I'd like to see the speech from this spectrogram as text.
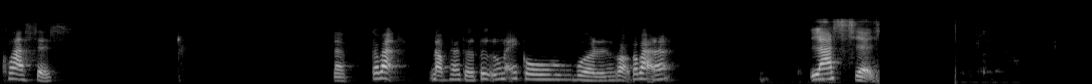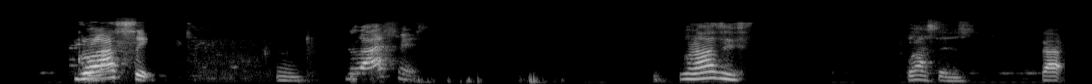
Classes. Nào, các bạn đọc theo thứ tự lúc nãy cô vừa gọi các bạn á. Mm. Glasses. Glasses. Ừ. Glasses. Glasses. Glasses. Dạ.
